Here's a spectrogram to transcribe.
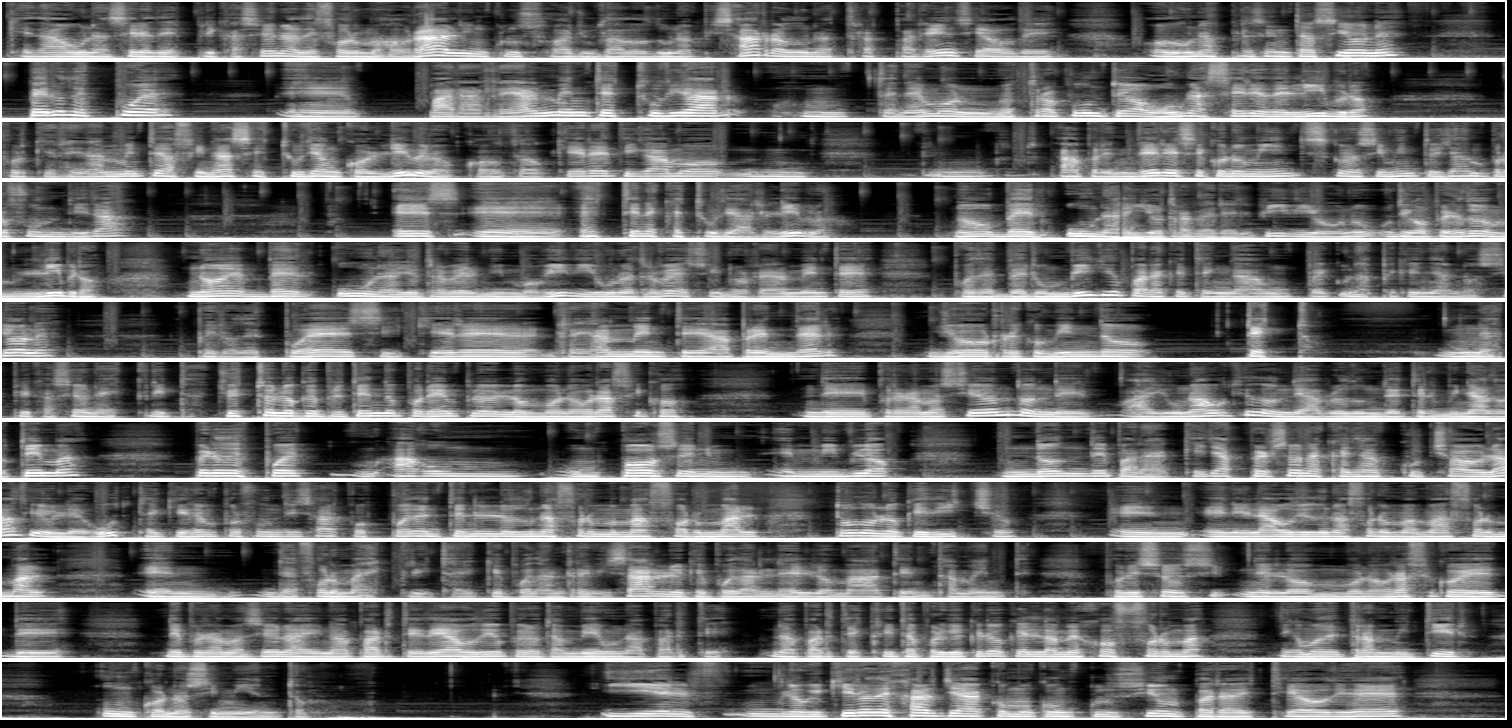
que da una serie de explicaciones de forma oral, incluso ayudado de una pizarra o de unas transparencias o de, o de unas presentaciones, pero después, eh, para realmente estudiar, mm, tenemos nuestro apunte o una serie de libros, porque realmente al final se estudian con libros. Cuando quieres, digamos, mm, mm, aprender ese conocimiento ya en profundidad, es, eh, es tienes que estudiar libros no ver una y otra vez el vídeo, digo, perdón, libro, no es ver una y otra vez el mismo vídeo una y otra vez, sino realmente puedes ver un vídeo para que tenga unas pequeñas nociones, pero después si quieres realmente aprender, yo recomiendo texto, una explicación escrita. Yo esto es lo que pretendo, por ejemplo, en los monográficos de programación, donde hay un audio donde hablo de un determinado tema, pero después hago un, post en, mi blog donde para aquellas personas que hayan escuchado el audio y les guste y quieran profundizar, pues pueden tenerlo de una forma más formal, todo lo que he dicho en, el audio de una forma más formal, de forma escrita, y que puedan revisarlo y que puedan leerlo más atentamente. Por eso en los monográficos de, de programación hay una parte de audio, pero también una parte, una parte escrita, porque creo que es la mejor forma, digamos, de transmitir un conocimiento. Y el, lo que quiero dejar ya como conclusión para este audio es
